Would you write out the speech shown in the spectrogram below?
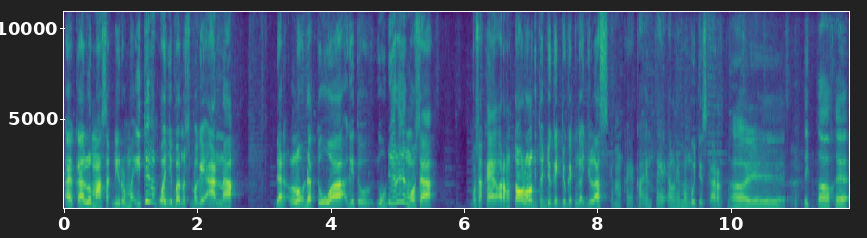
eh, kalau masak di rumah itu emang kewajiban lo sebagai anak. Dan lo udah tua gitu. Udah lah nggak usah nggak usah kayak orang tolol gitu joget-joget nggak jelas. Emang kayak KNTL emang bocah sekarang tuh. Oh iya iya iya. TikTok ya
